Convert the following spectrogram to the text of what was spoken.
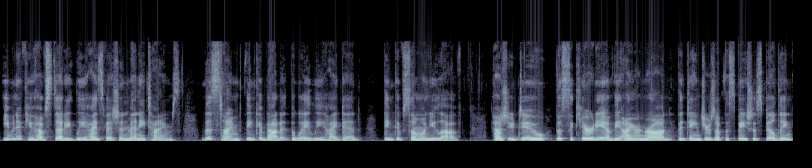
Even if you have studied Lehi's vision many times, this time think about it the way Lehi did. Think of someone you love. As you do, the security of the iron rod, the dangers of the spacious building,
